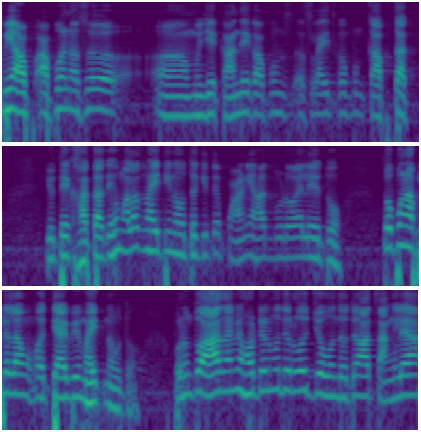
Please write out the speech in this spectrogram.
मी आप आपण असं म्हणजे कांदे कापून स्लाईस कापून कापतात की ते खातात हे मलाच माहिती नव्हतं की ते पाणी हात बुडवायला येतो. तो पण आपल्याला त्यावेळी माहीत नव्हतं. परंतु आज आम्ही हॉटेलमध्ये रोज जेवण जातो. आज चांगल्या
